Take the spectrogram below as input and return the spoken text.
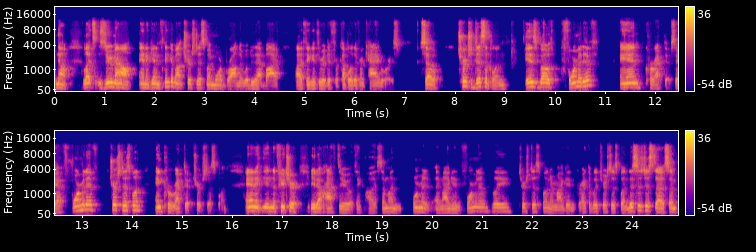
Now, let's zoom out and again think about church discipline more broadly. We'll do that by uh, thinking through a different couple of different categories. So, church discipline is both formative and corrective. So, you have formative church discipline and corrective church discipline. And in the future, you don't have to think, oh, someone formative? Am I getting formatively church discipline or am I getting correctively church discipline? This is just uh, some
